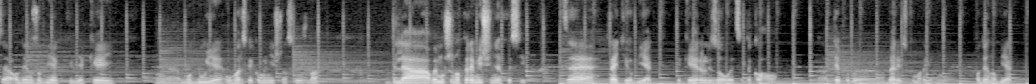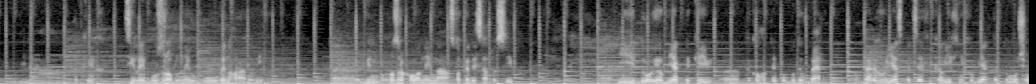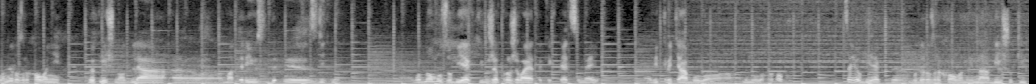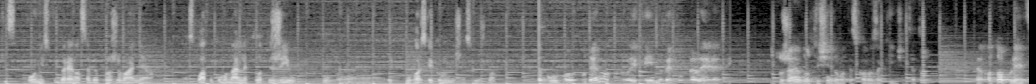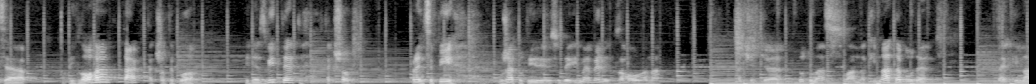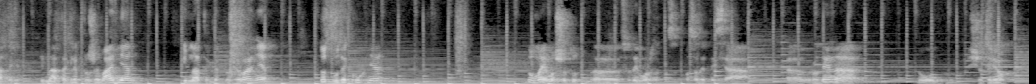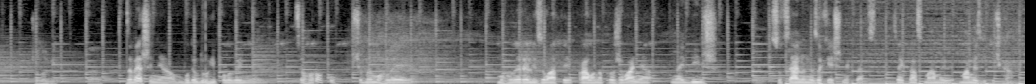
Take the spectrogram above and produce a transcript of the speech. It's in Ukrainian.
це один з об'єктів, який е, будує Угорська економічна служба для вимушено переміщених осіб. Це третій об'єкт, який реалізовується такого е, типу в Берівському районі. Один об'єкт для таких цілей був зроблений у Виноградові. Е, Він розрахований на 150 осіб. Е, І другий об'єкт, який е, такого типу буде в берегу. Берегу є специфіка в їхніх об'єктах, тому що вони розраховані виключно для е, матерів е, з дітьми. В одному з об'єктів вже проживає таких 5 сімей. Відкриття було минулого року. Цей об'єкт е, буде розрахований на більшу кількість, повністю бере на себе проживання, сплату комунальних платежів Угорська економічна служба. Це був будинок, який ми викупили. Тут вже внутрішні роботи скоро закінчаться. Тут е, отоплюється підлога, так, так що тепло йде звідти. Так що, в принципі, вже тут і сюди і мебель замовлена. Значить, е, тут у нас ванна кімната буде. Це кімната, кімната для проживання. Кімната для проживання. Тут буде кухня. Думаємо, що тут е, сюди можна пос- посадитися е, родина ну, з чотирьох чоловік. Е, Завершення буде в другій половині цього року, щоб ми могли, могли реалізувати право на проживання найбільш соціально незахищених верств. Це якраз мами, мами з діточками.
